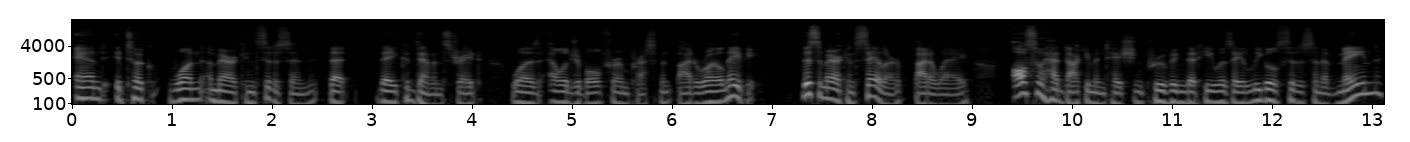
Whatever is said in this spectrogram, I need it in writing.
And it took one American citizen that they could demonstrate was eligible for impressment by the Royal Navy. This American sailor, by the way, also had documentation proving that he was a legal citizen of Maine,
